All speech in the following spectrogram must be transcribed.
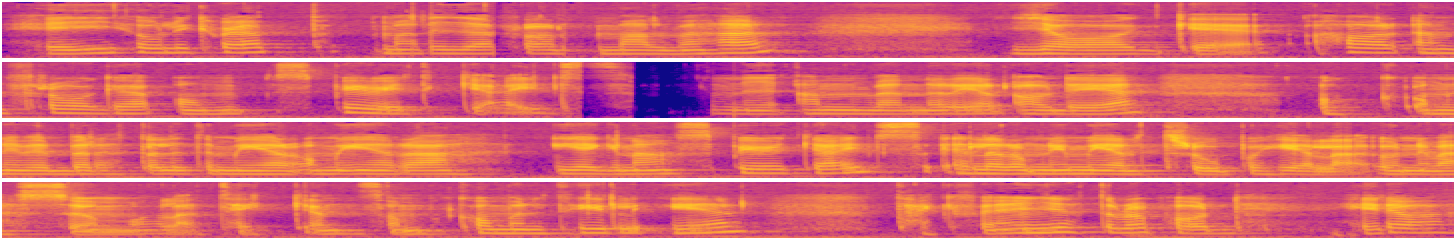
Hej Holy Crap! Maria från Malmö här. Jag eh, har en fråga om Spirit Guides. Om ni använder er av det och om ni vill berätta lite mer om era egna spirit guides eller om ni mer tror på hela universum och alla tecken som kommer till er. Tack för en jättebra podd. Hejdå.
